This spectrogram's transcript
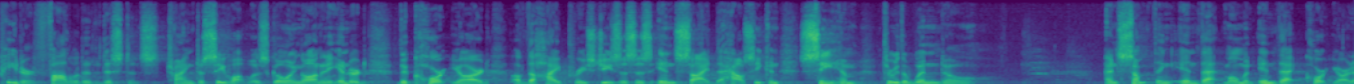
Peter followed at a distance, trying to see what was going on. And he entered the courtyard of the high priest. Jesus is inside the house. He can see him through the window. And something in that moment, in that courtyard,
